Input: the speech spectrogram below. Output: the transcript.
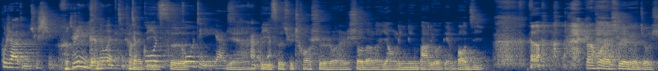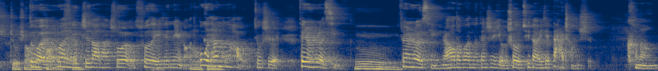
不知道怎么去适应，就是语言的问题。看来就第一次 Gordy yes，，Yeah，第一次去超市的时候还是受到了幺零零八六点暴击，但后来适应了就就稍微对，后来你就。知道他说说的一些内容。不过他们好，就是非常热情，嗯，非常热情。然后的话呢，但是有时候去到一些大城市，可能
